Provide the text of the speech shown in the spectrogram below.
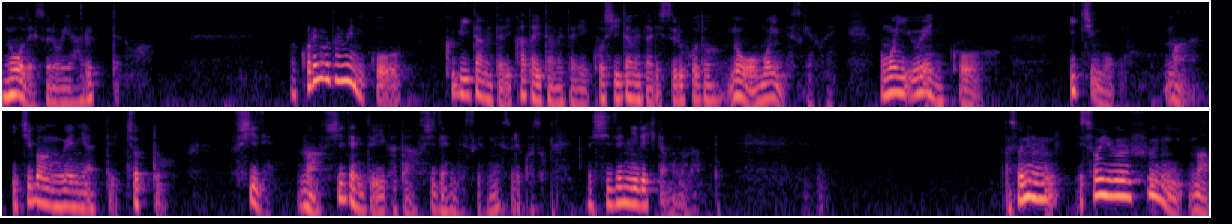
脳でそれをやるってのは。これのためにこう首痛めたり肩痛めたり腰痛めたりするほど脳重いんですけどね。重い上にこう位置もまあ一番上にあってちょっと不自然。まあ不自然という言い方は不自然ですけどねそれこそ。自然にできたものなんで。それにそういうふうにまあ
